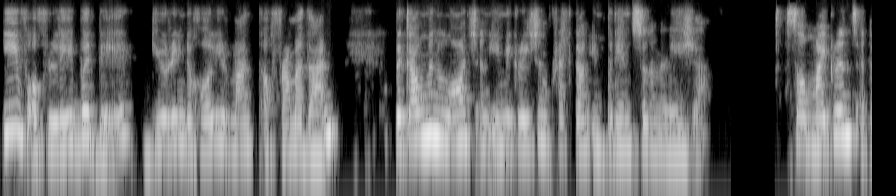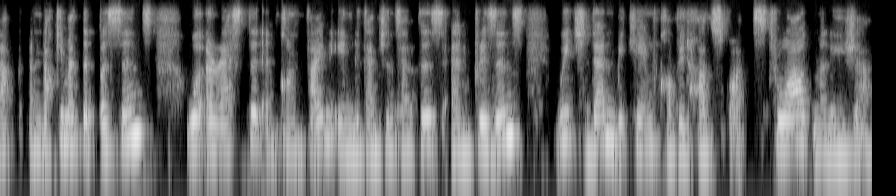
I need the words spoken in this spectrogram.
eve of Labor Day, during the holy month of Ramadan, the government launched an immigration crackdown in Peninsular Malaysia. So migrants and undocumented persons were arrested and confined in detention centers and prisons, which then became COVID hotspots throughout Malaysia.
